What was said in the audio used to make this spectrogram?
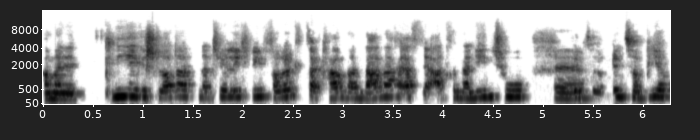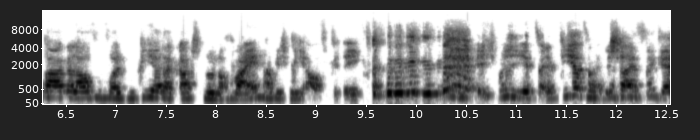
haben meine Knie geschlottert, natürlich wie verrückt. Da kam dann danach erst der Adrenalinschub. Ja. Bin, zur, bin zur Bierbar gelaufen, wollte ein Bier, da gab es nur noch Wein, habe ich mich aufgeregt. ich will jetzt ein Bier, seine Scheiße, gell?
